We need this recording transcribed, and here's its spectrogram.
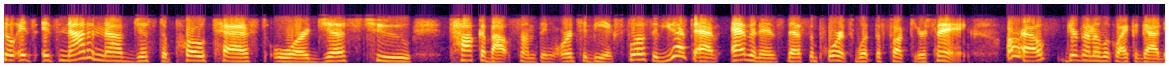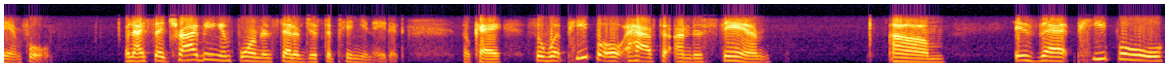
so it's it's not enough just to protest or just to talk about something or to be explosive. You have to have evidence that supports what the fuck you're saying, or else you're going to look like a goddamn fool. And I said, try being informed instead of just opinionated. Okay, so what people have to understand um, is that people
